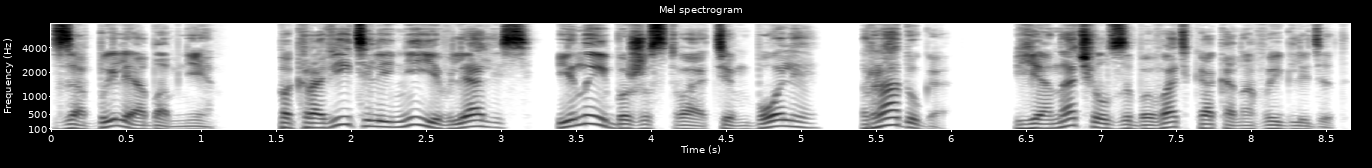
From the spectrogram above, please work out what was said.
забыли обо мне. Покровители не являлись, иные божества тем более. Радуга. Я начал забывать, как она выглядит.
